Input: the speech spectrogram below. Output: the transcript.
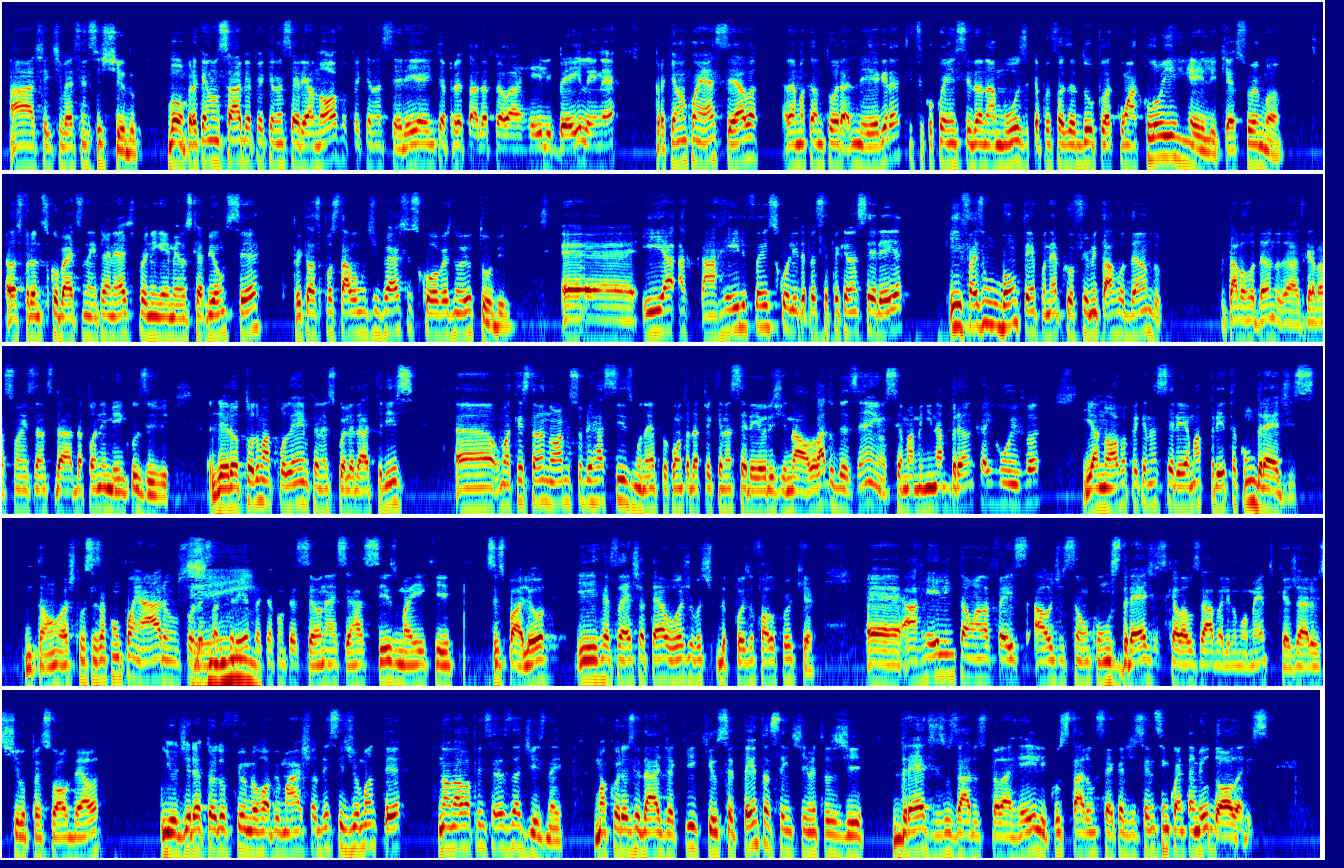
Ah, achei que tivessem assistido. Bom, para quem não sabe, a Pequena Sereia, a nova Pequena Sereia, é interpretada pela Hailey Bailey, né? Para quem não conhece ela, ela é uma cantora negra que ficou conhecida na música por fazer dupla com a Chloe Haley, que é sua irmã. Elas foram descobertas na internet por ninguém menos que a Beyoncé, porque elas postavam diversos covers no YouTube. É, e a, a Hailey foi escolhida para ser Pequena Sereia, e faz um bom tempo, né? Porque o filme está rodando, estava rodando as gravações antes da, da pandemia, inclusive. Gerou toda uma polêmica na escolha da atriz, uh, uma questão enorme sobre racismo, né? Por conta da Pequena Sereia original lá do desenho ser uma menina branca e ruiva, e a nova Pequena Sereia é uma preta com dreads. Então, acho que vocês acompanharam toda Sim. essa treta que aconteceu, né? Esse racismo aí que se espalhou e reflete até hoje, depois eu falo por quê. É, a Hayley, então, ela fez a audição com os dreads que ela usava ali no momento, que já era o estilo pessoal dela, e o diretor do filme, o Rob Marshall, decidiu manter na nova princesa da Disney. Uma curiosidade aqui, que os 70 centímetros de dreads usados pela Hayley custaram cerca de 150 mil dólares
